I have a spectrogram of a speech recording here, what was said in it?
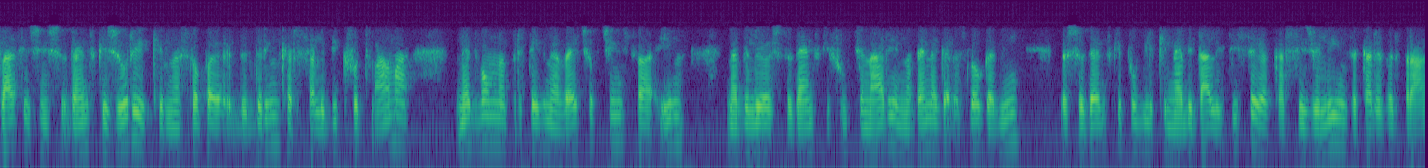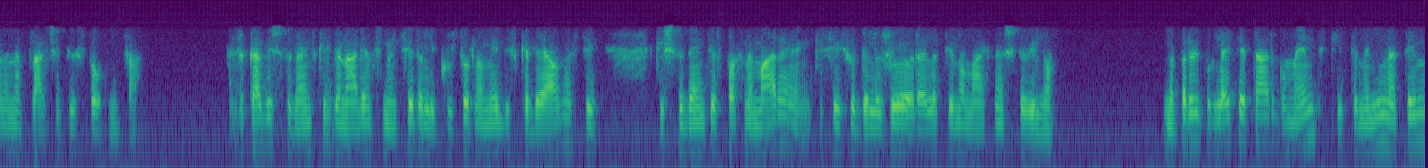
klasični študentski žuri, kjer nastopajo The Drinkers ali Bigfoot Mama, nedvomno pritegne več občinstva in nadaljujejo študentski funkcionarji. Nobenega razloga ni, da študentski publiki ne bi dali tistega, kar si želi in za kar je pripravljena plačati vstopnica. Zakaj bi študentskim denarjem financirali kulturno-medijske dejavnosti, ki študenti sploh ne marajo in ki se jih udeležujejo relativno majhnem številu? Na prvi pogled je ta argument, ki temelji na tem,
